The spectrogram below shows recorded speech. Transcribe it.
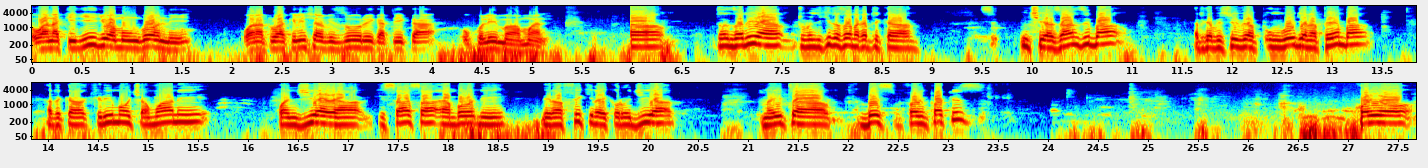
wanakijiji wa Muungoni wanatuwakilisha vizuri katika ukulima wa mwani. Uh, Tanzania tumejikita sana katika nchi ya Zanzibar, katika visiwa vya Unguja na Pemba, katika kilimo cha mwani kwa njia ya kisasa ambayo ni, ni rafiki na ekolojia tunaita best farming practice. Kwa hiyo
